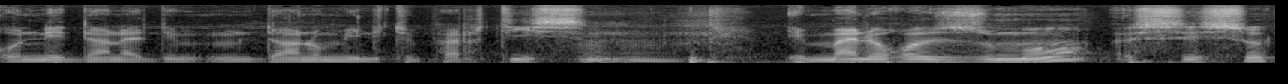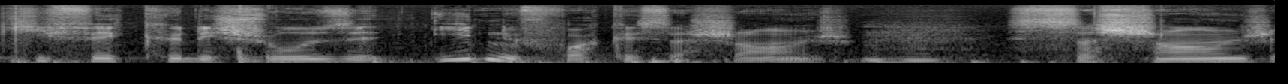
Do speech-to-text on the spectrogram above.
on est dans, la, dans le multipartisme. Et malheureusement, c'est ce qui fait que les choses, une fois que ça change, ça change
